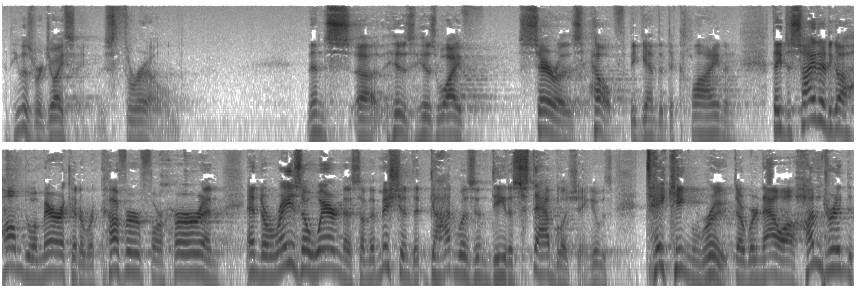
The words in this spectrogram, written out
And he was rejoicing, he was thrilled. Then uh, his, his wife, Sarah's health began to decline, and they decided to go home to America to recover for her and, and to raise awareness of a mission that God was indeed establishing. It was taking root. There were now a hundred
